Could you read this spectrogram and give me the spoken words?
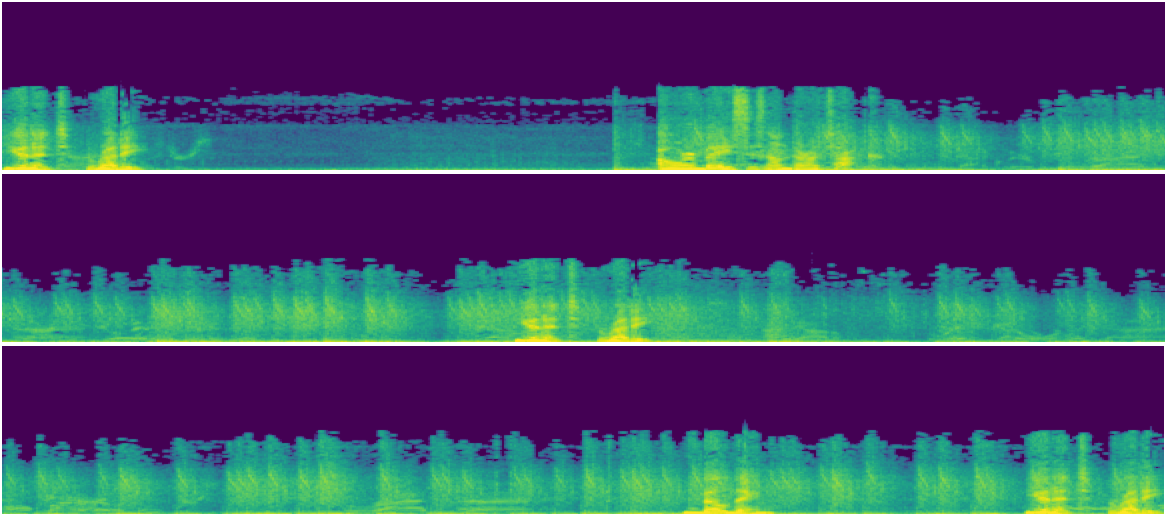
Unit ready. Our base is under attack. Unit ready. Building. Unit ready.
